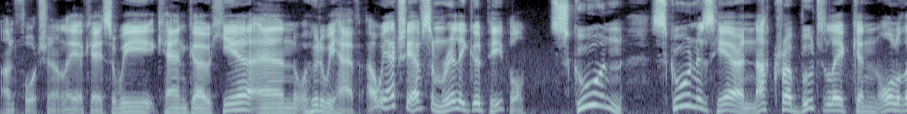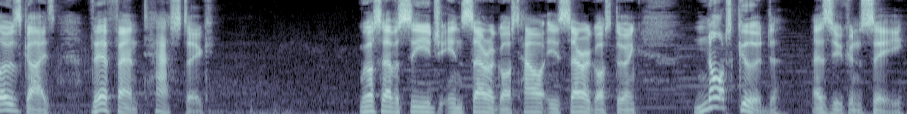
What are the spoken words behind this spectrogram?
unfortunately. Okay, so we can go here, and who do we have? Oh, we actually have some really good people. Skoon! Skoon is here, and Nakra Butalik, and all of those guys. They're fantastic. We also have a siege in Seregost. How is Seregost doing? Not good, as you can see.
